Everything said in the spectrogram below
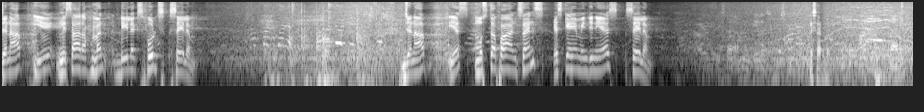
Janab A Nisar Ahmed deluxe foods Salem Janab S Mustafa and sons SKM engineers Salem Nisar bhai Nisar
